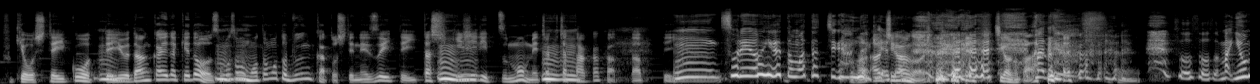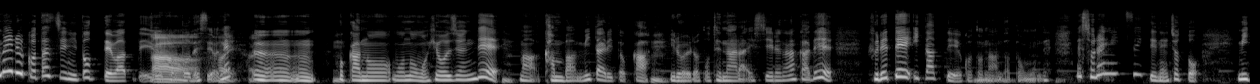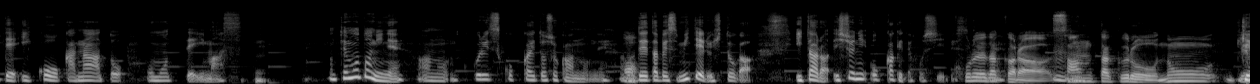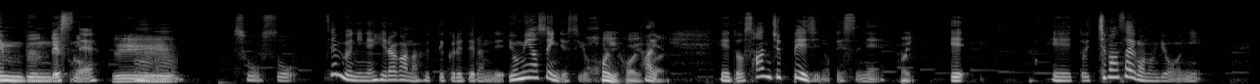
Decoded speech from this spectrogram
布教していこうっていう段階だけど、そもそももともと文化として根付いていた識字率もめちゃくちゃ高かったっていう。うん。それを言うとまた違うんだああ違うの？違うのか、そうそうそう、まあ、読める子たちにとってはっていうことですよね。はいはい。うんうんうん。うん。他のものも標準で、うん。まあ、看板見たりとか、うん。いろいろと手習いしている中で触れていたっていうことなんだと思うんで。でそれについてねちょっと見ていこうかなと思っています。手元にねあの国立国会図書館のねあのあ。データベース見てる人がいたら一緒に追っかけてほしいです、これだから、んサンタクローの原文ですね。へえ、うんうん。そうそう全部にねひらがな振ってくれてるんで読みやすいんですよ。はいはいはい。はいえー、と30ページのですね、はい絵、えー、と一番最後の行に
